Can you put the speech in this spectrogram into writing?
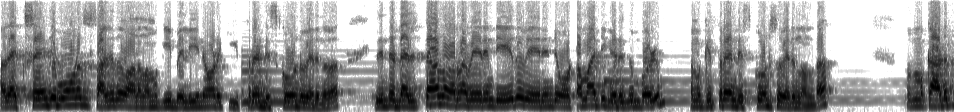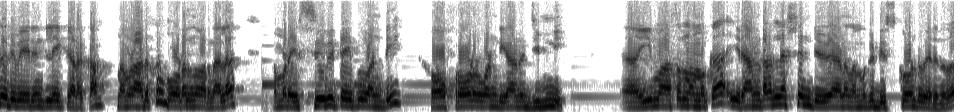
അത് എക്സ്ചേഞ്ച് ബോണസ് സഹിതമാണ് നമുക്ക് ഈ ബലീനോടക്ക് ഇത്രയും ഡിസ്കൗണ്ട് വരുന്നത്. ഇതിന്റെ ഡെൽറ്റ എന്ന് പറഞ്ഞ വേരിയന്റ് ഏത് വേരിയന്റ് ഓട്ടോമാറ്റിക് എടുക്കുമ്പോഴും നമുക്ക് ഇത്രയും ഡിസ്കൗണ്ട്സ് വരുന്നുണ്ട്. നമുക്ക് അടുത്തൊരു വേരിയന്റിലേക്ക് ഇറക്കാം നമ്മൾ അടുത്ത മോഡൽ എന്ന് പറഞ്ഞാൽ നമ്മുടെ എസ് യു വി ടൈപ്പ് വണ്ടി ഓഫ് റോഡ് വണ്ടിയാണ് ജിമ്മി. ഈ മാസം നമുക്ക് രണ്ടര ലക്ഷം രൂപയാണ് നമുക്ക് ഡിസ്കൗണ്ട് വരുന്നത്.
